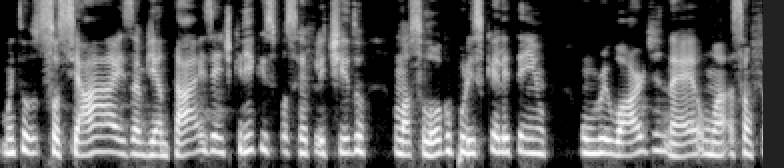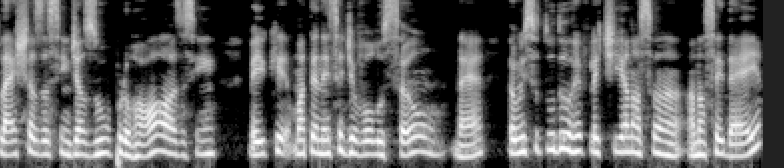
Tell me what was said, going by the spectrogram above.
muito sociais, ambientais, e a gente queria que isso fosse refletido no nosso logo, por isso que ele tem um reward, né, uma, são flechas assim de azul para o rosa, assim, meio que uma tendência de evolução, né? Então isso tudo refletia a nossa, a nossa ideia.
